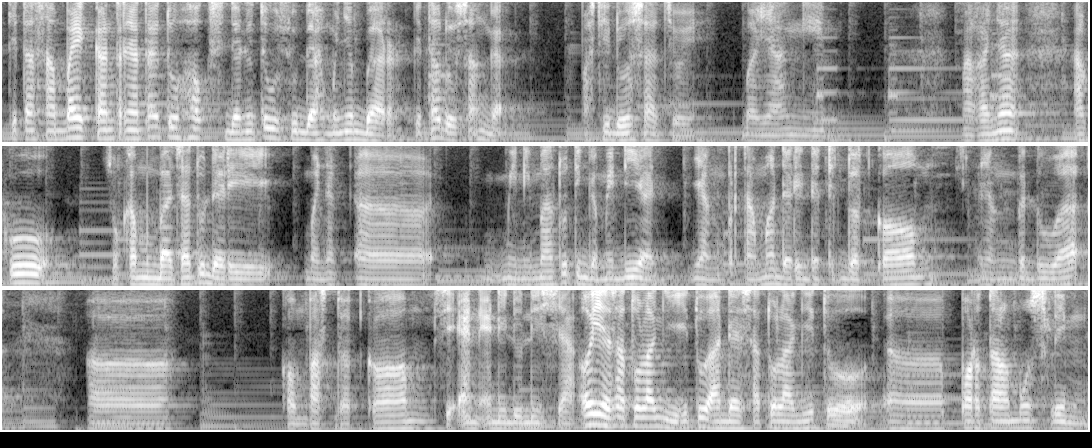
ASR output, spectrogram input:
Kita sampaikan ternyata itu hoax dan itu sudah menyebar. Kita dosa nggak? Pasti dosa coy. Bayangin. Makanya aku suka membaca tuh dari banyak uh, minimal tuh tiga media. Yang pertama dari detik.com yang kedua uh, kompas.com, CNN Indonesia. Oh iya satu lagi itu ada satu lagi itu uh, portal Muslim.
